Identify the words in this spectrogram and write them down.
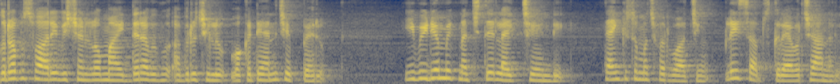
గుర్రపు స్వారీ విషయంలో మా ఇద్దరు అభి అభిరుచులు ఒకటే అని చెప్పారు. ఈ వీడియో మీకు నచ్చితే లైక్ చేయండి. Thank you so much for watching please subscribe our channel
